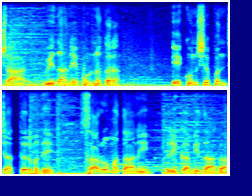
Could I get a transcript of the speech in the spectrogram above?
चार विधाने पूर्ण करा. एकोणीसशे पंच्याहत्तरमध्ये सार्वमताने रिकामी जागा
